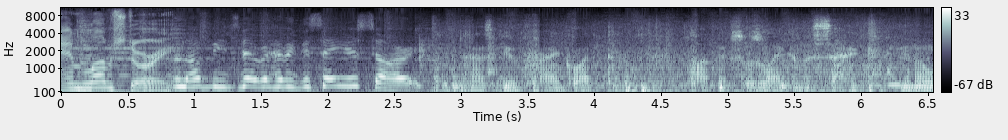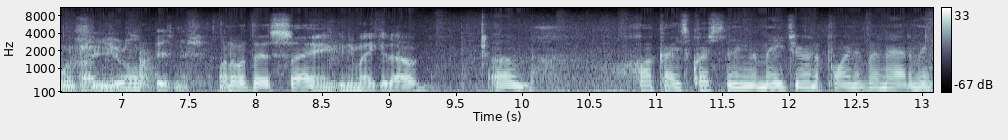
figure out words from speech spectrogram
and Love Story. Love means never having to say you're sorry. Ask you, Frank, what Hot Lips was like in the sack. You know what Mind she... your own business. Wonder what they're saying. Can you make it out? Um, Hawkeye's questioning the major on a point of anatomy.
